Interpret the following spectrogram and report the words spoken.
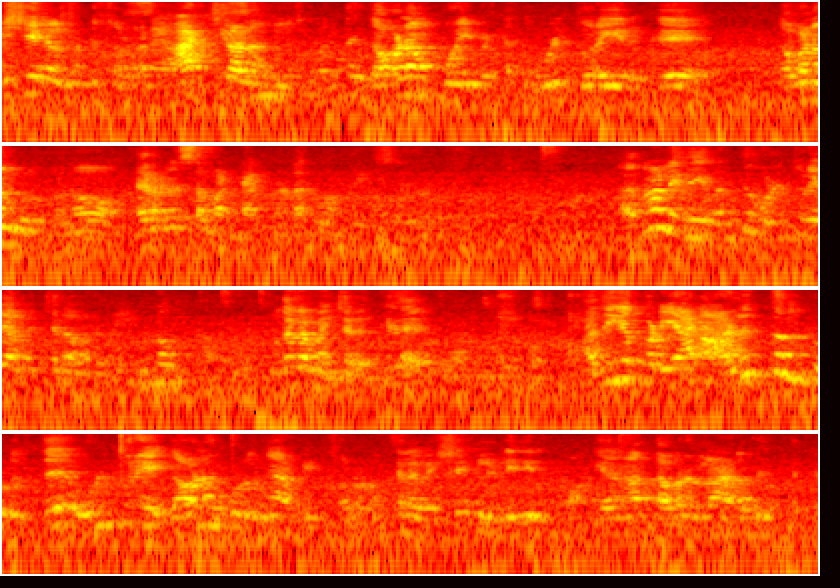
விஷயங்கள் மட்டும் சொல்றேன். ஆட்சியாளர்களுக்கு வந்து கவனம் போய்விட்டது. உள்துறை இருக்கு. கவனம் கொடுக்கணும். டெரரிசம் அட்டாக் நடக்கும் அப்படின்னு சொல்லி அதனால இதை வந்து உள்துறை அமைச்சர் அவர்கள் இன்னும் முதலமைச்சருக்கு அதிகப்படியான அழுத்தம் கொடுத்து உள்துறையை கவனம் கொடுங்க அப்படின்னு சொல்லணும். சில விஷயங்கள் எழுதியிருப்போம். இதெல்லாம் தவறுகளாக நடந்துட்டு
